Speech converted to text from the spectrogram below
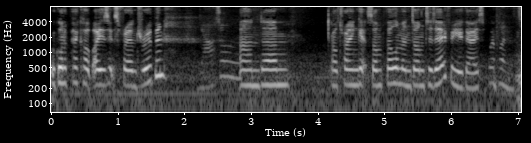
We're going to pick up Isaac's friend Reuben and um, I'll try and get some filming done today for you guys. we're playing the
